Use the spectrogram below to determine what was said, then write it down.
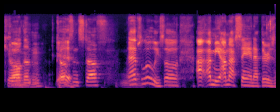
kill So- all them mm-hmm. cubs Yeah. and stuff. No. Absolutely. So, I, I mean, I'm not saying that there's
